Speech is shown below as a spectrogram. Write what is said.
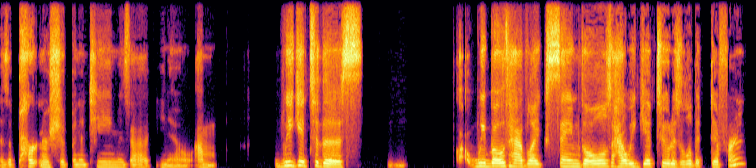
as a partnership and a team is that you know I'm we get to this we both have like same goals. How we get to it is a little bit different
